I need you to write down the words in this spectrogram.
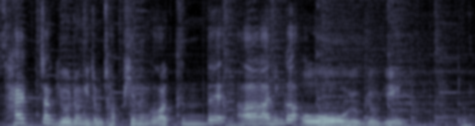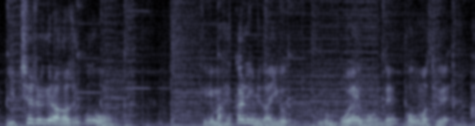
살짝 요령이 좀 잡히는 것 같은데 아 아닌가? 오 여기 여기 입체적이라 가지고 되게 막 헷갈립니다 이거 이거 뭐야 이거 근데? 먹으면 어떻게 돼? 아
